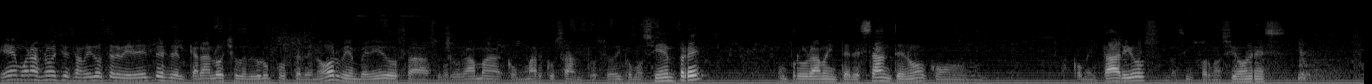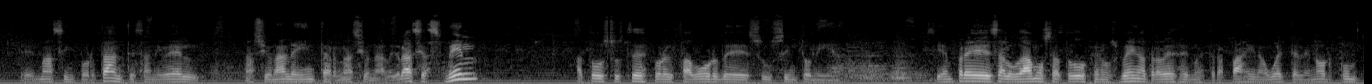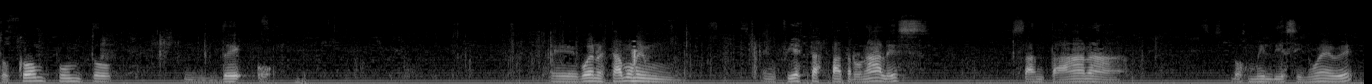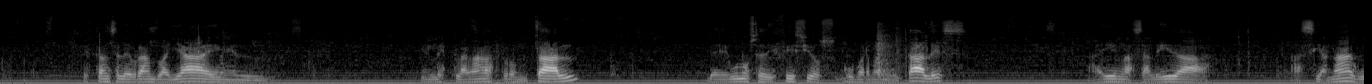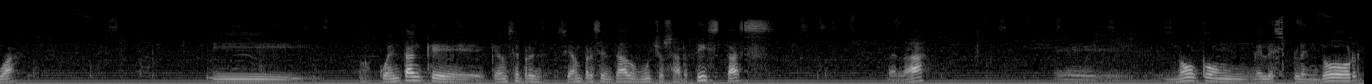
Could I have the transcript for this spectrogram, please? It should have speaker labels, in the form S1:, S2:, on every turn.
S1: Bien, buenas noches amigos televidentes del canal 8 del Grupo Telenor. Bienvenidos a su programa con Marco Santos. Hoy, como siempre, un programa interesante, ¿no? Con los comentarios, las informaciones eh, más importantes a nivel nacional e internacional. Gracias mil a todos ustedes por el favor de su sintonía. Siempre saludamos a todos que nos ven a través de nuestra página web telenor.com.do. Eh, bueno, estamos en, en fiestas patronales, Santa Ana 2019, se están celebrando allá en, el, en la explanada frontal de unos edificios gubernamentales, ahí en la salida hacia Nagua, y cuentan que, que han, se, han presentado muchos artistas, ¿verdad? Eh, no con el esplendor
